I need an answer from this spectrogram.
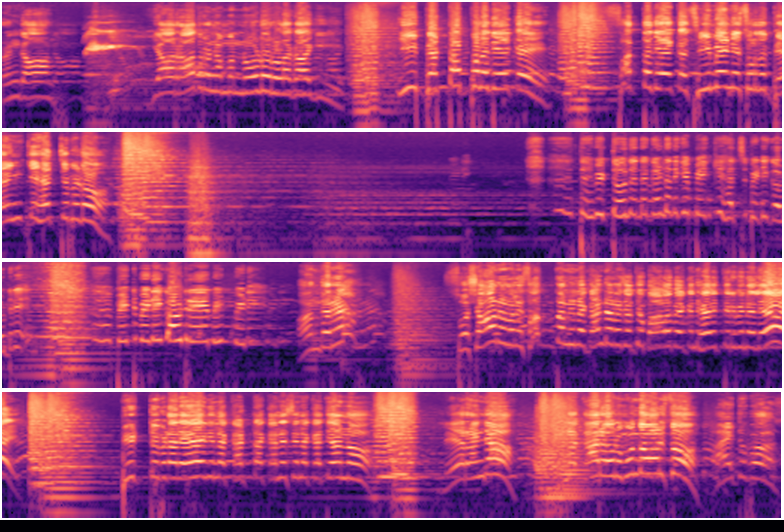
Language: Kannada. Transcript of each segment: ರಂಗ ಯಾರಾದರೂ ನಮ್ಮನ್ನು ನೋಡೋರೊಳಗಾಗಿ ಈ ಬೆಟ್ಟಪ್ಪನದೇಕೆ ಸತ್ತದೇಕೆ ಸೀಮೆಣ್ಣೆ ಸುರಿದು ಬೆಂಕಿ ಹೆಚ್ಚಿ ಬಿಡು. ದಯವಿಟ್ಟು ನನ್ನ ಗಂಡನಿಗೆ ಬೆಂಕಿ ಹಚ್ಚಬೇಡಿ ಗೌಡ್ರೆ. ಬಿಟ್ಬಿಡಿ ಗೌಡ್ರೆ ಬಿಟ್ಬಿಡಿ. ಅಂದರೆ ಸ್ವಶಾನದಲ್ಲಿ ಸತ್ತ ನಿನ್ನ ಗಂಡನ ಜೊತೆ ಬಾಳಬೇಕಂತ ಹೇಳ್ತಿರುವಿನಲೇ ಬಿಟ್ಟು ಬಿಡಲೇ ನಿನ್ನ ಕಟ್ಟ ಕನಸಿನ ಕಥೆಯನ್ನು. ಲೇ ರಂಗ ನಿನ್ನ ಕಾರ್ಯವನ್ನು ಮುಂದುವರಿಸು. ಆಯ್ತು ಬಾಸ್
